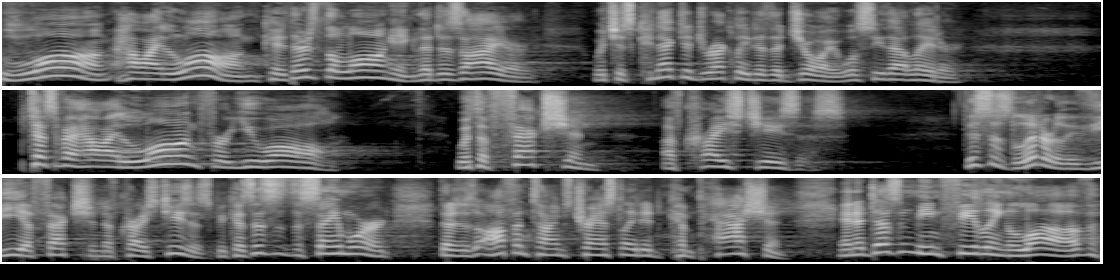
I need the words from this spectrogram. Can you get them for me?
long, how I long, okay, there's the longing, the desire, which is connected directly to the joy. We'll see that later. Testify how I long for you all with affection of Christ Jesus. This is literally the affection of Christ Jesus because this is the same word that is oftentimes translated compassion. And it doesn't mean feeling love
